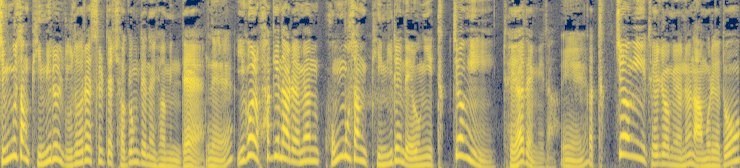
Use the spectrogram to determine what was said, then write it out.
직무상 비밀을 누설했을 때 적용되는 혐의인데 네. 이걸 확인하려면 공무상 비밀의 내용이 특정이 돼야 됩니다. 예. 그러니까 특정이 되려면은 아무래도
